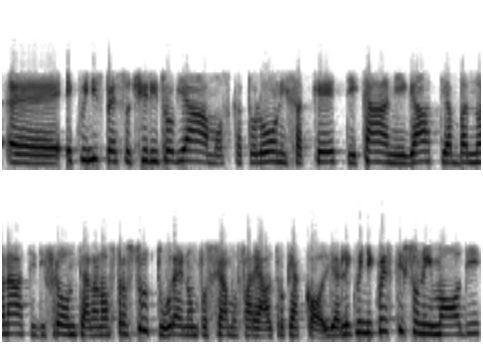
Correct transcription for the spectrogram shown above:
certo. eh, e quindi spesso ci ritroviamo scatoloni, sacchetti, cani, gatti abbandonati di fronte alla nostra struttura e non possiamo fare altro che accoglierli. Quindi questi sono i modi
